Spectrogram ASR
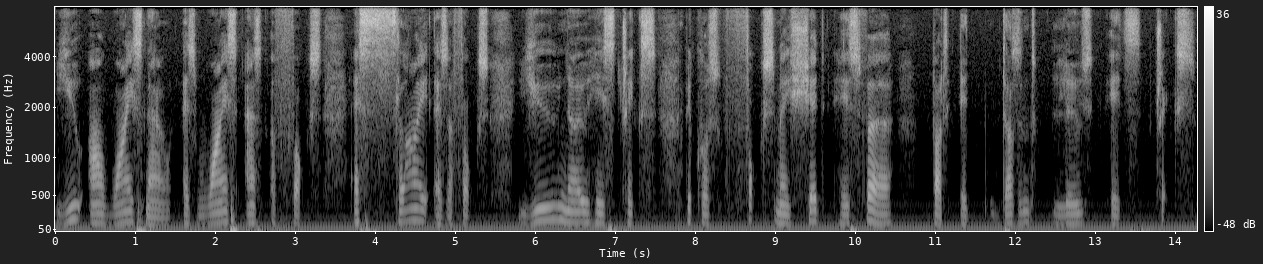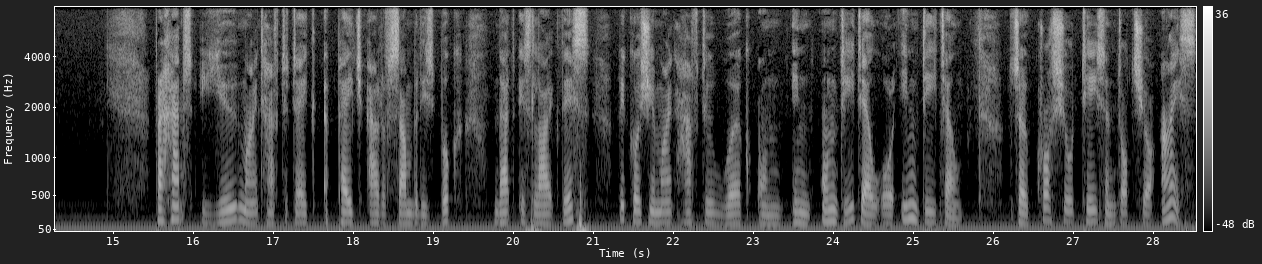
you are wise now, as wise as a fox, as sly as a fox. You know his tricks, because fox may shed his fur, but it doesn't lose its tricks. Perhaps you might have to take a page out of somebody's book that is like this because you might have to work on in on detail or in detail. So cross your T's and dot your I's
